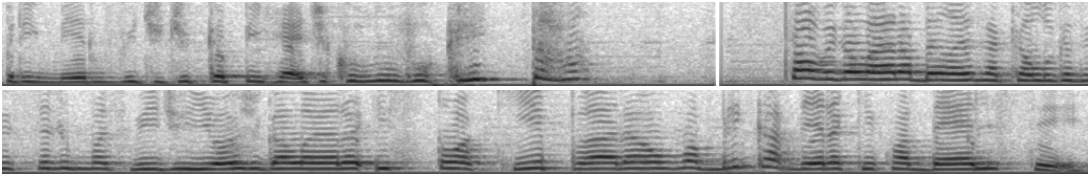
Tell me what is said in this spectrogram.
Primeiro vídeo de Cuphead que eu não vou gritar. Salve galera, beleza? Aqui é o Lucas e seja mais vídeo e hoje galera estou aqui para uma brincadeira aqui com a DLC.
